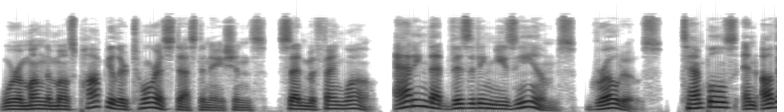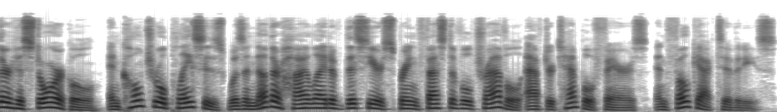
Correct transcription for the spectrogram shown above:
were among the most popular tourist destinations, said Mafengwo, adding that visiting museums, grottos, Temples and other historical and cultural places was another highlight of this year's Spring Festival travel after temple fairs and folk activities.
